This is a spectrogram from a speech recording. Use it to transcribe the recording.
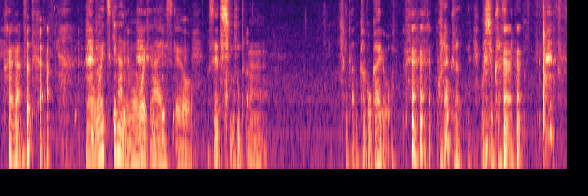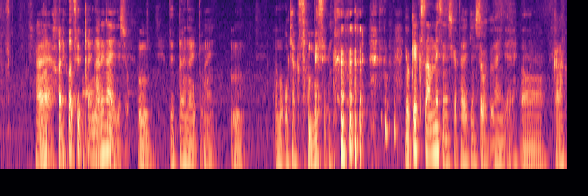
何だったかな？思いつきなんでもう覚えてないですけど、忘れてしまった、なんうん、か過去回を。ご覧くだご視聴ください。あれ、まあ、あれは絶対ないあれないでしょ。うん。絶対ないと。思う、ない。うん。あのお客さん目線。お客さん目線しか体験したことないんで。ねああなかなか。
